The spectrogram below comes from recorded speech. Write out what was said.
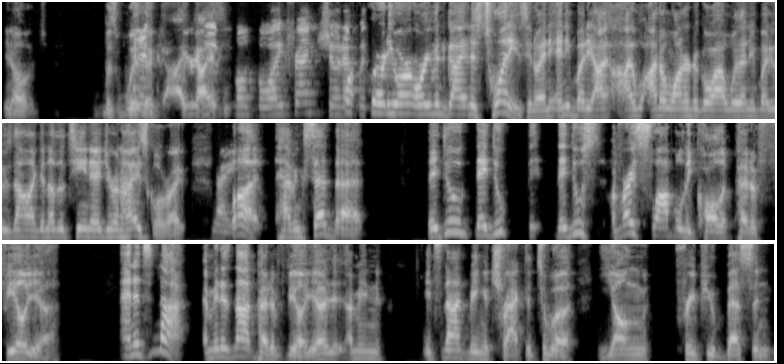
you know, was with a guy guy old boyfriend showed up with 30 or, or even a guy in his 20s you know any, anybody I, I i don't want her to go out with anybody who's not like another teenager in high school right? Right. but having said that they do they do they do s- very sloppily call it pedophilia and it's not. I mean it's not pedophilia. I mean it's not being attracted to a young prepubescent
